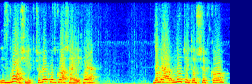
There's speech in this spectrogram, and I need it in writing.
I zgłoś ich, człowieku zgłasza ich, nie? Dobra, lutuj to szybko.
